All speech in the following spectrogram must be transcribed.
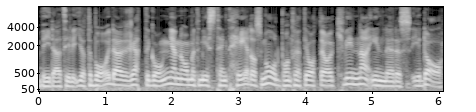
Vidare till Göteborg där rättegången om ett misstänkt hedersmord på en 38-årig kvinna inleddes idag.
